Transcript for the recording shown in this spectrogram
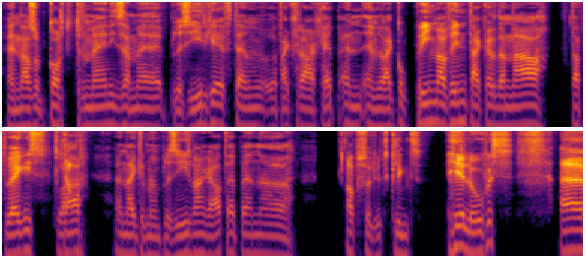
En dat is op korte termijn iets dat mij plezier geeft en wat ik graag heb. En, en wat ik ook prima vind, dat ik er daarna, dat weg is, klaar. En dat ik er mijn plezier van gehad heb. En, uh... Absoluut, klinkt heel logisch. Uh,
